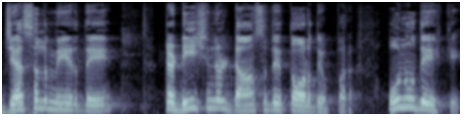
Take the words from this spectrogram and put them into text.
ਜੈਸਲਮੇਰ ਦੇ ਟ੍ਰੈਡੀਸ਼ਨਲ ਡਾਂਸ ਦੇ ਤੌਰ ਦੇ ਉੱਪਰ, ਉਹਨੂੰ ਦੇਖ ਕੇ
